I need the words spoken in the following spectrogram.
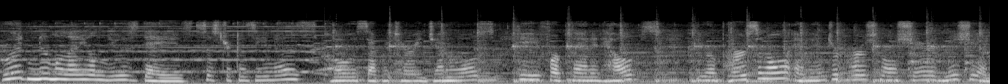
Good New Millennial News Days, Sister Kazinas, Co-Secretary Generals, P for Planet Helps, your personal and interpersonal shared mission,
